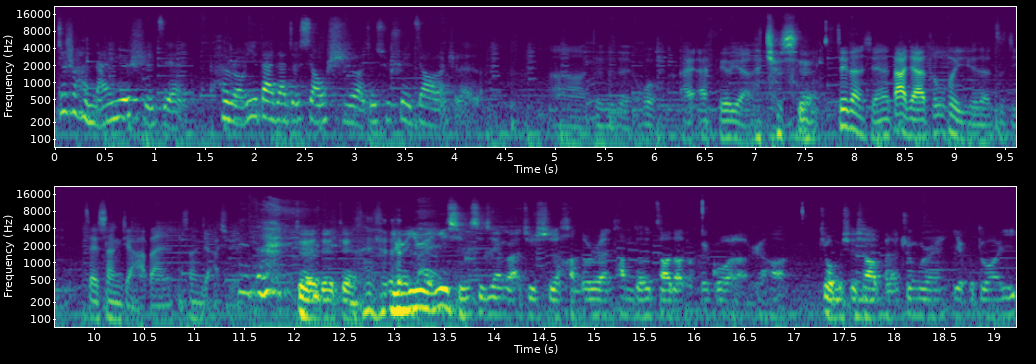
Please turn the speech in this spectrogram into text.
就是很难约时间，很容易大家就消失了，就去睡觉了之类的。啊，对对对，我 I I feel you，就是这段时间大家都会觉得自己。在上假班、上假学，对对对，因为因为疫情期间嘛，就是很多人他们都早早的回国了，然后就我们学校本来中国人也不多，一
